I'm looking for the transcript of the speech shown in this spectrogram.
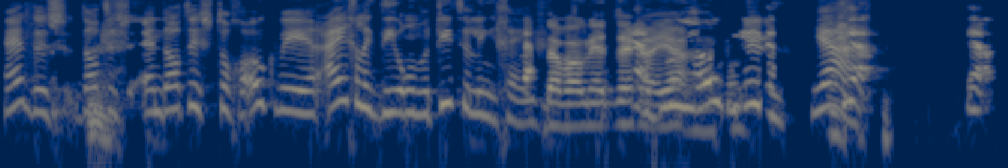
Hè, dus dat is, en dat is toch ook weer eigenlijk die ondertiteling geven. Ja, dat wou ik net zeggen, ja. ja. ook nu. Ja. ja. ja.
